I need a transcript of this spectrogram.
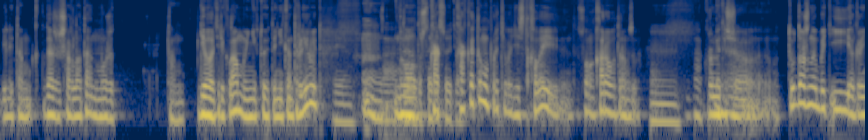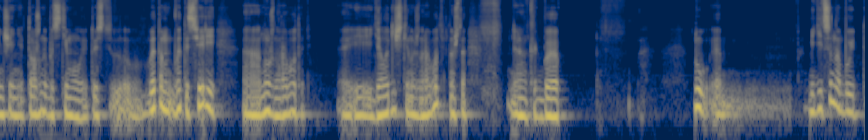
или там даже шарлатан может там делать рекламу, и никто это не контролирует. да, Но как, как этому противодействовать? Қалай соған қарап отырамыз Кроме еще... Э, тут должны быть и ограничения, должны быть стимулы. То есть э, в, этом, в этой сфере э, нужно работать. И идеологически нужно работать, потому что как бы ну, медицина будет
